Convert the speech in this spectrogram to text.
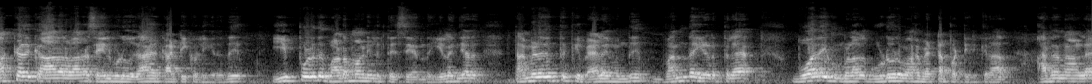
மக்களுக்கு ஆதரவாக செயல்படுவதாக காட்டிக்கொள்கிறது இப்பொழுது வடமாநிலத்தை சேர்ந்த இளைஞர் தமிழகத்துக்கு வேலை வந்து வந்த இடத்துல போதை கும்பலால் கொடூரமாக வெட்டப்பட்டிருக்கிறார். அதனால்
